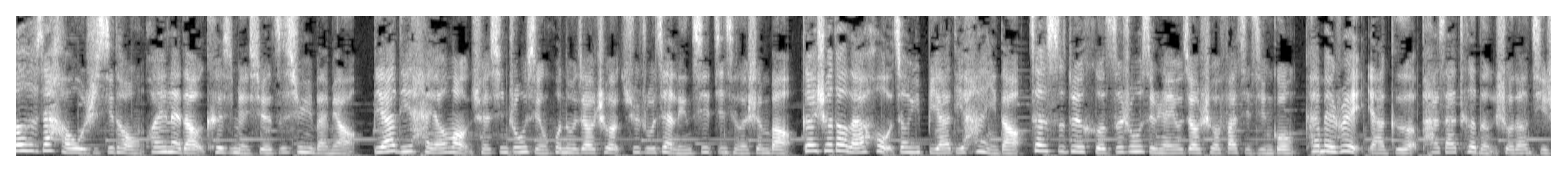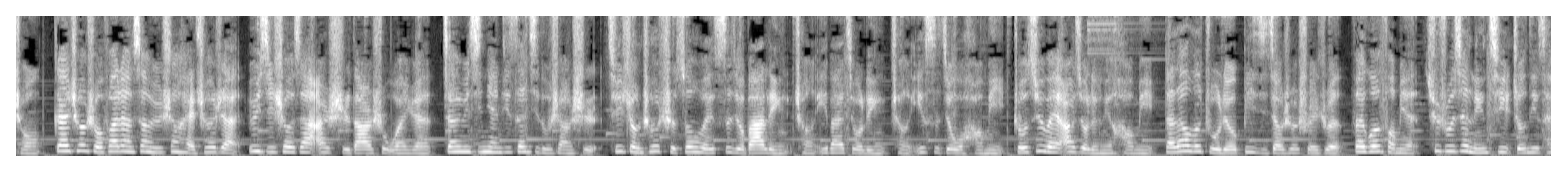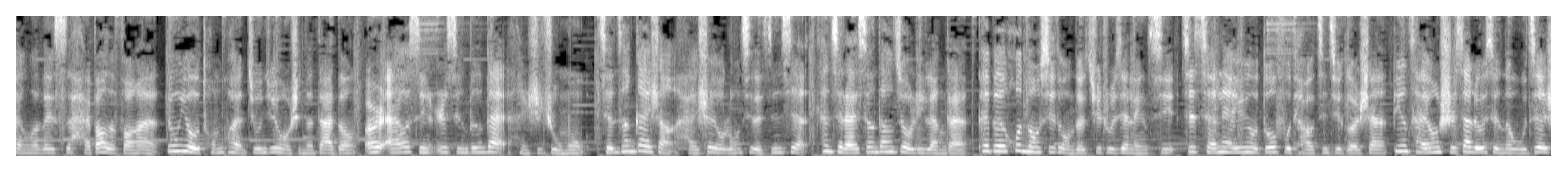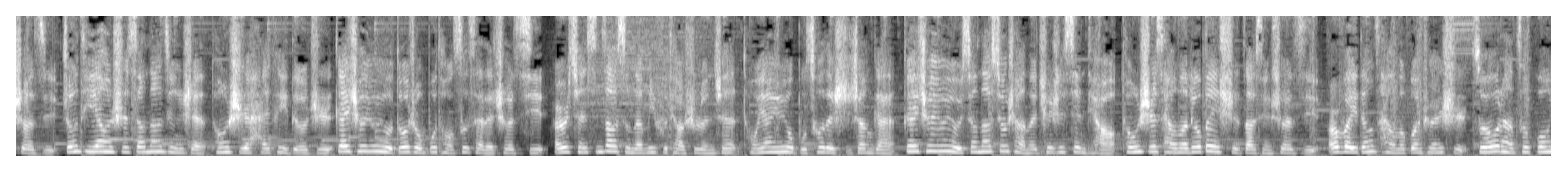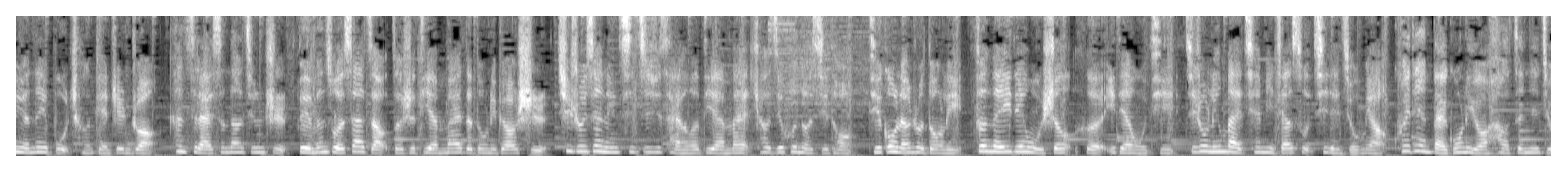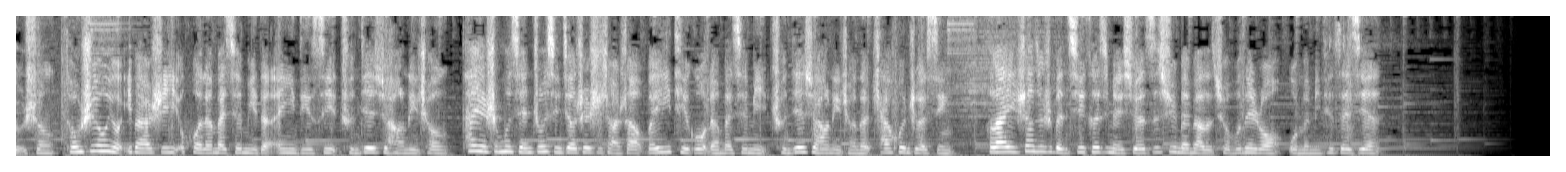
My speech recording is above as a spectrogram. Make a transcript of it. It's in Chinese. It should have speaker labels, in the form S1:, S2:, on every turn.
S1: Hello，大家好，我是西彤，欢迎来到科技美学资讯一百秒。比亚迪海洋网全新中型混动轿车驱逐舰零七进行了申报，该车到来后将与比亚迪汉一道，再次对合资中型燃油轿车发起进攻。凯美瑞、雅阁、帕萨特等首当其冲。该车首发亮相于上海车展，预计售价二十到二十五万元，将于今年第三季度上市。其整车尺寸为四九八零乘一八九零乘一四九五毫米，轴距为二九零零毫米，达到了主流 B 级轿车水准。外观方面，驱逐舰。零七整体采用了类似海豹的方案，拥有同款炯炯有神的大灯，而 L 型日行灯带很是瞩目。前舱盖上还设有隆起的金线，看起来相当具有力量感。配备混动系统的驱逐舰零七，其前脸拥有多辐条进气格栅，并采用时下流行的无界设计，整体样式相当精神。同时还可以得知，该车拥有多种不同色彩的车漆，而全新造型的密辐条式轮圈同样拥有不错的时尚感。该车拥有相当修长的车身线条，同时采用了溜背式造型设计，而尾灯采用了贯穿式，左右两侧光源内部呈点阵状，看起来相当精致。尾门左下角则是 DMI 的动力标识。驱逐舰零七继续采用了 DMI 超级混动系统，提供两种动力，分为1.5升和 1.5T，其中零百千米加速7.9秒，亏电百公里油耗3.9升，同时拥有一百二十一或两百千米的 NEDC 纯电续航里程。它也是目前中型轿车市场上唯一提供两百千米纯电续航里程的插混车型。好啦，以上就是本期科技美学资讯每秒的全部内容，我我们明天再见。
